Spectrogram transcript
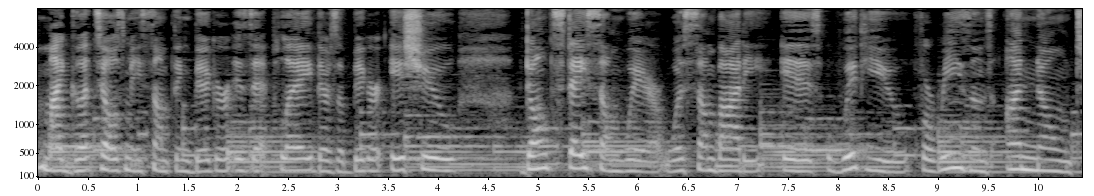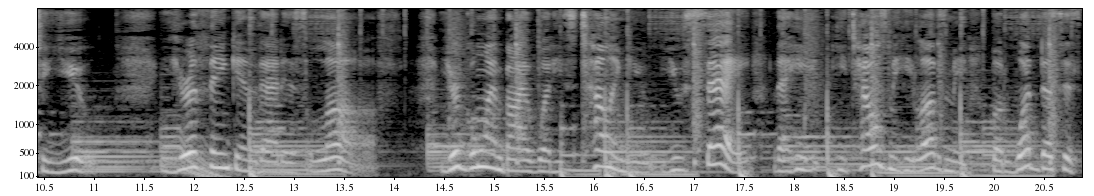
my gut tells me something bigger is at play. There's a bigger issue. Don't stay somewhere where somebody is with you for reasons unknown to you. You're thinking that is love. You're going by what he's telling you. You say that he he tells me he loves me, but what does his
